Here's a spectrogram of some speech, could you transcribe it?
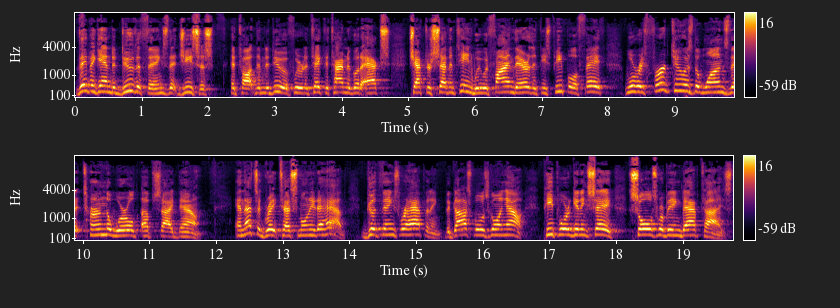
they began to do the things that Jesus had taught them to do. If we were to take the time to go to Acts chapter 17, we would find there that these people of faith were referred to as the ones that turned the world upside down. And that's a great testimony to have. Good things were happening. The gospel was going out. People were getting saved. Souls were being baptized.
